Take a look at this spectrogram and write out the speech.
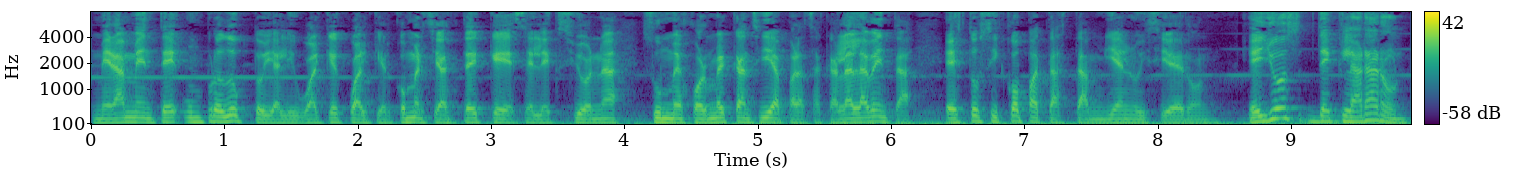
meramente un producto y al igual que cualquier comerciante que selecciona su mejor mercancía para sacarla a la venta, estos psicópatas también lo hicieron. Ellos declararon,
